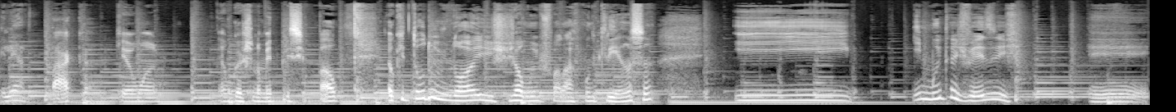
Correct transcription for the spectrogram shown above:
ele ataca, que é, uma, é um questionamento principal, é o que todos nós já ouvimos falar quando criança e, e muitas vezes é,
